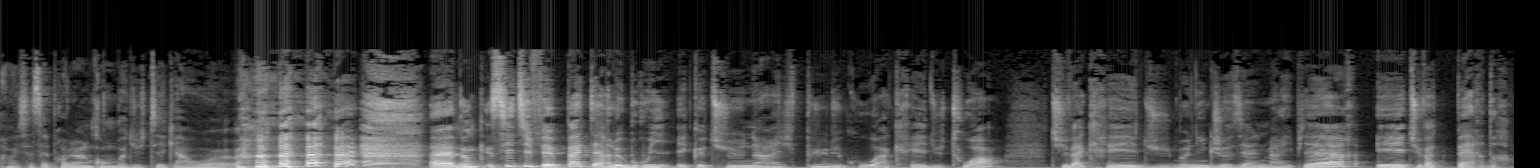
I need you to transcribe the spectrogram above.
Ah oui, ça c'est le problème quand on boit du thé, Caro. Euh, donc si tu fais pas taire le bruit et que tu n'arrives plus du coup à créer du toi, tu vas créer du Monique, Josiane, Marie-Pierre et tu vas te perdre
